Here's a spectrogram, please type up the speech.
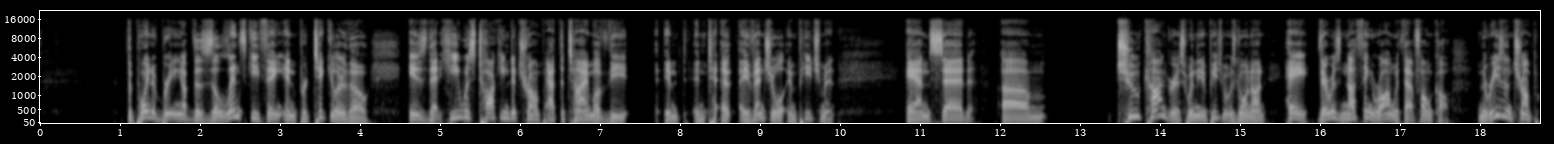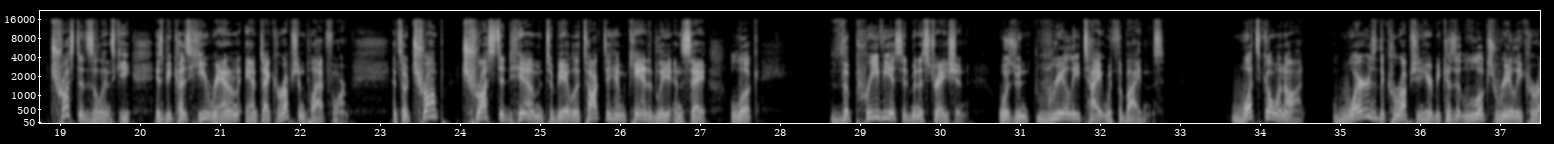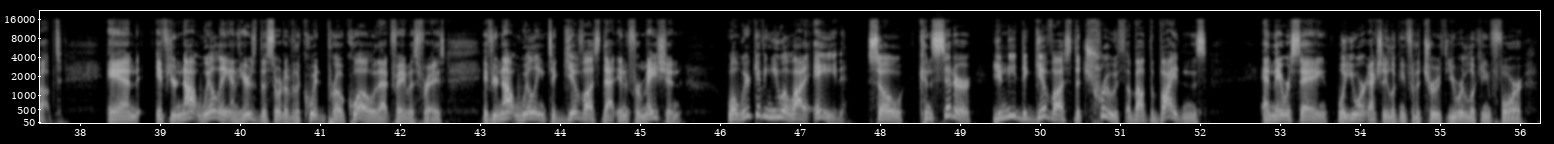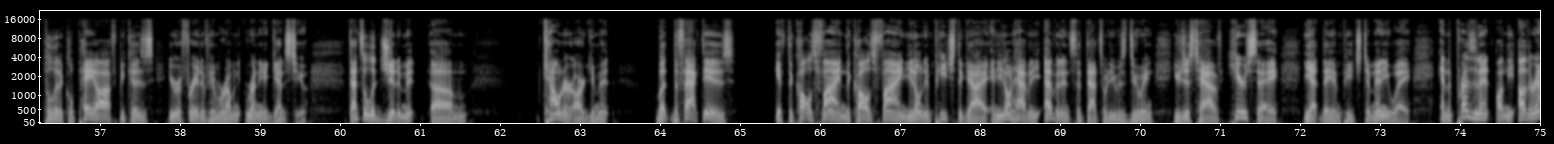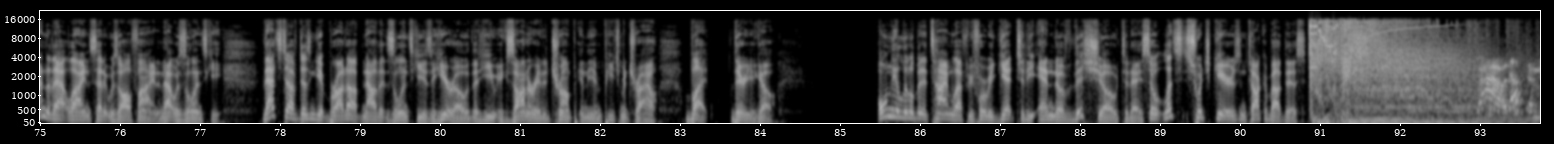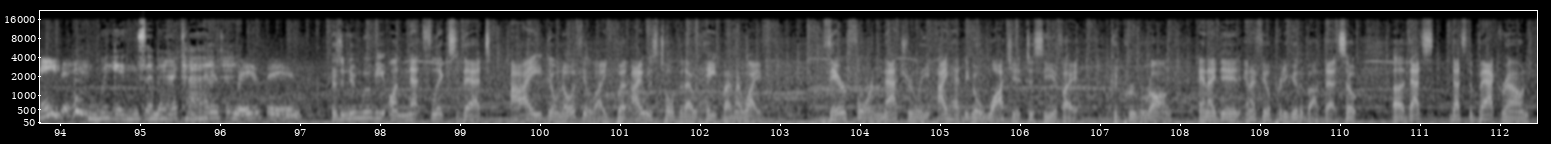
The point of bringing up the Zelensky thing in particular, though, is that he was talking to Trump at the time of the in, in, uh, eventual impeachment and said, um, to Congress when the impeachment was going on, hey, there was nothing wrong with that phone call. And the reason Trump trusted Zelensky is because he ran an anti corruption platform. And so Trump trusted him to be able to talk to him candidly and say, look, the previous administration was really tight with the Bidens. What's going on? Where's the corruption here? Because it looks really corrupt. And if you're not willing, and here's the sort of the quid pro quo, that famous phrase, if you're not willing to give us that information, well, we're giving you a lot of aid. So consider you need to give us the truth about the Bidens. And they were saying, well, you weren't actually looking for the truth. You were looking for political payoff because you're afraid of him run- running against you. That's a legitimate um, counter argument. But the fact is, if the call's fine, the call's fine. You don't impeach the guy, and you don't have any evidence that that's what he was doing. You just have hearsay, yet they impeached him anyway. And the president on the other end of that line said it was all fine, and that was Zelensky. That stuff doesn't get brought up now that Zelensky is a hero, that he exonerated Trump in the impeachment trial. But there you go. Only a little bit of time left before we get to the end of this show today. So let's switch gears and talk about this. Wow, that's amazing. Wiggins America. That is amazing. There's a new movie on Netflix that I don't know if you'll like, but I was told that I would hate by my wife. Therefore, naturally, I had to go watch it to see if I could prove her wrong, and I did, and I feel pretty good about that. So uh, that's that's the background.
